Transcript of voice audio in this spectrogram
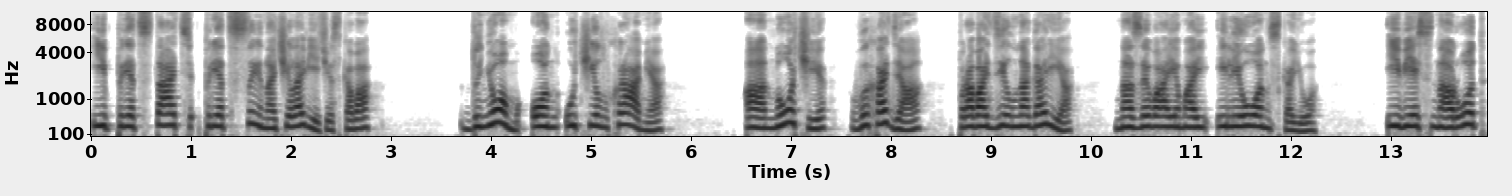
и предстать пред Сына Человеческого. Днем он учил в храме, а ночи, выходя, проводил на горе, называемой Илионскою, и весь народ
